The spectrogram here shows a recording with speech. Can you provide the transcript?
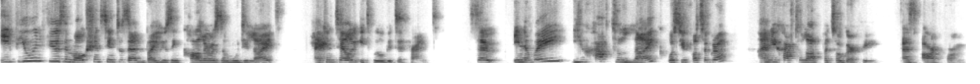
if you infuse emotions into that by using colors and moody light, I can tell you it will be different. So, in a way, you have to like what you photograph and you have to love photography as art form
